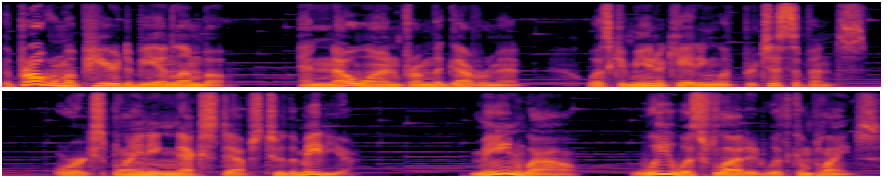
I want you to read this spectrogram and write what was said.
The program appeared to be in limbo, and no one from the government was communicating with participants or explaining next steps to the media. Meanwhile, we was flooded with complaints.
